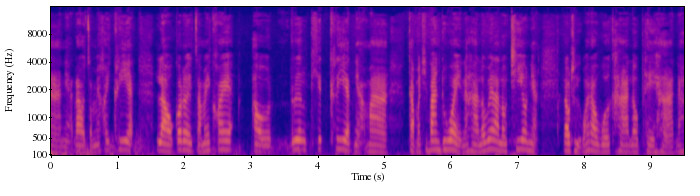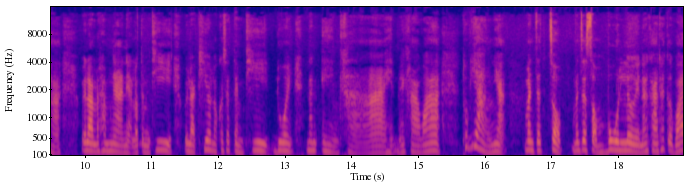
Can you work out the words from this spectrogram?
งานเนี่ยเราจะไม่ค่อยเครียด เราก็เลยจะไม่ค่อยเอาเรื่องเครียดๆเนี่ยมากลับมาที่บ้านด้วยนะคะ แล้วเวลาเราเที่ยวเนี่ยเราถือว่าเรา work hard เรา play hard นะคะ เวลาเราทำงานเนี่ยเราเต็มที่เวลาเที่ยวเราก็จะเต็มที่ด้วยนั่นเองค่ะ เห็นไหมคะว่าทุกอย่างเนี่ยมันจะจบมันจะสมบูรณ์เลยนะคะ ถ้าเกิดว่า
